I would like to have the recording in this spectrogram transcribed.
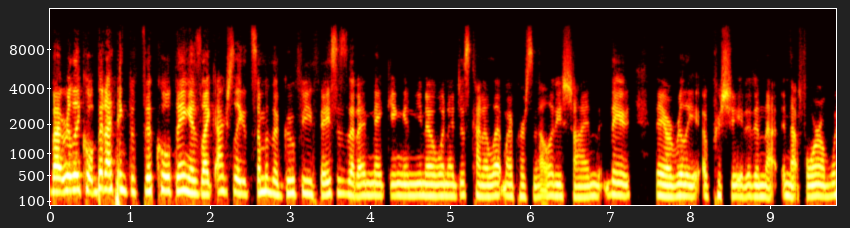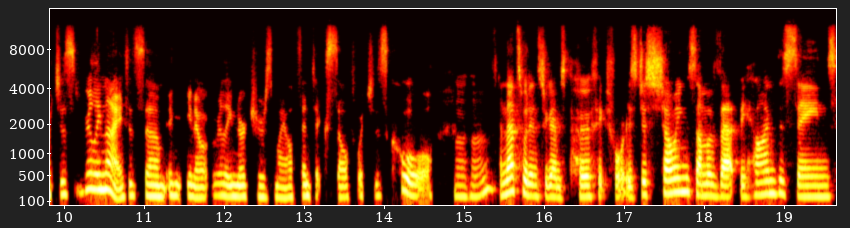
but really cool. But I think that the cool thing is like actually some of the goofy faces that I'm making, and you know when I just kind of let my personality shine, they they are really appreciated in that in that forum, which is really nice. It's um you know it really nurtures my authentic self, which is cool. Mm-hmm. And that's what Instagram's perfect for is just showing some of that behind the scenes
